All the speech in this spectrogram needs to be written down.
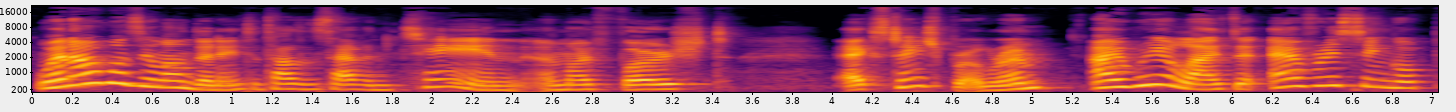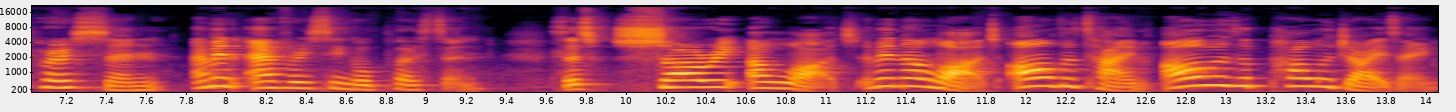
When I was in London in 2017, uh, my first exchange program, I realized that every single person, I mean, every single person, says sorry a lot. I mean, a lot, all the time, always apologizing.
